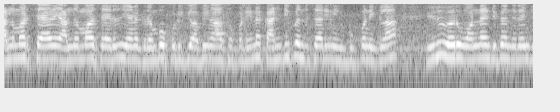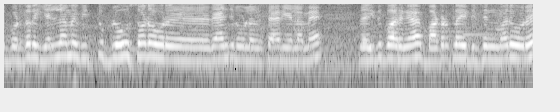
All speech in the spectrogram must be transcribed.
அந்த மாதிரி சேரீ அந்த மாதிரி சேரீ எனக்கு ரொம்ப பிடிக்கும் அப்படின்னு ஆசைப்பட்டீங்கன்னா கண்டிப்பாக இந்த saree நீங்கள் புக் பண்ணிக்கலாம். இது வெறும் ஒன் நைன்டி ஃபைவ் ரேஞ்ச் பொறுத்தவரை எல்லாமே வித் ப்ளவுஸோட ஒரு ரேஞ்சில் உள்ள saree எல்லாமே. இது பாருங்க பட்டர்ஃப்ளை டிசைன் மாதிரி ஒரு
